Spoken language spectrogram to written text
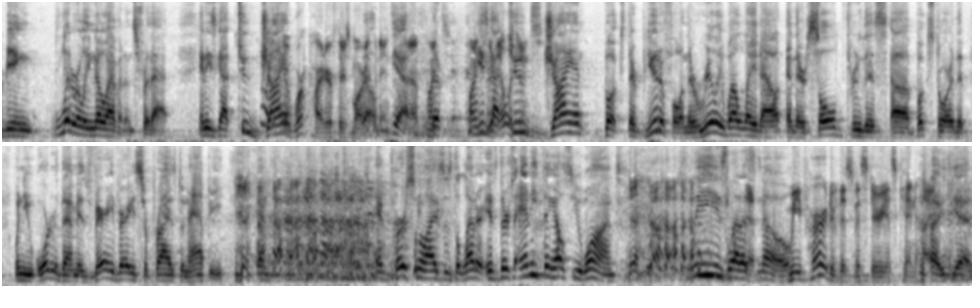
being literally no evidence for that. And he's got two Well, giant work harder if there's more well, evidence. Yeah, you know, points, points he's got diligence. two giant books. They're beautiful and they're really well laid out, and they're sold through this uh, bookstore that, when you order them, is very, very surprised and happy, and, and personalizes the letter. If there's anything else you want, please let us Yes. know. We've heard of this mysterious Ken Uh, Hite. yes.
